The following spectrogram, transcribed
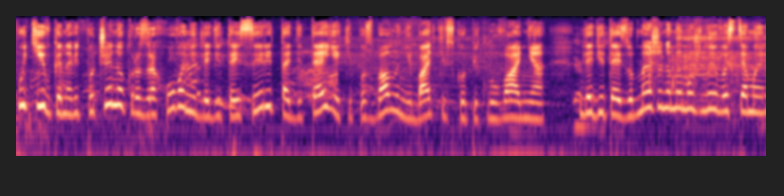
Путівки на відпочинок розраховані для дітей-сиріт та дітей, які позбавлені батьківського піклування, для дітей з обмеженими можливостями,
